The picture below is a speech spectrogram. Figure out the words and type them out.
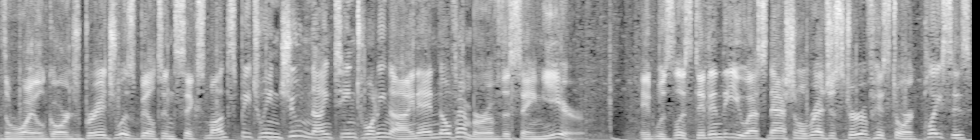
the Royal Gorge Bridge was built in six months between June 1929 and November of the same year. It was listed in the U.S. National Register of Historic Places,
